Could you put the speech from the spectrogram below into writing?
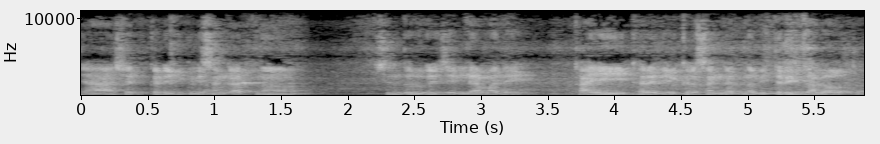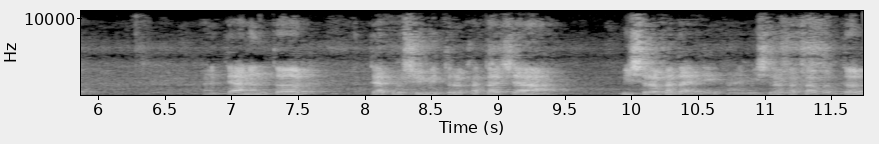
या शेतकरी विक्री संघातनं सिंधुदुर्ग जिल्ह्यामध्ये काही खरेदी विक्री संघातनं वितरित झालं होतं. आणि त्यानंतर त्या कृषी मित्र खताच्या मिश्र खत आहे. आणि मिश्र खताबद्दल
